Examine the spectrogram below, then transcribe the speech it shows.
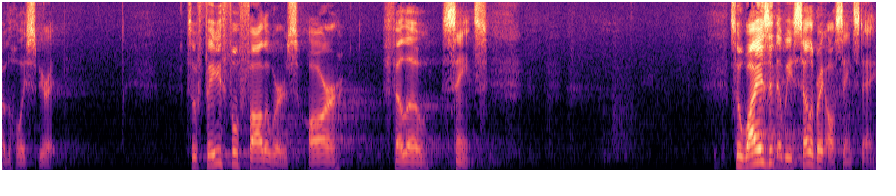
of the Holy Spirit. So, faithful followers are fellow saints. So, why is it that we celebrate All Saints' Day?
